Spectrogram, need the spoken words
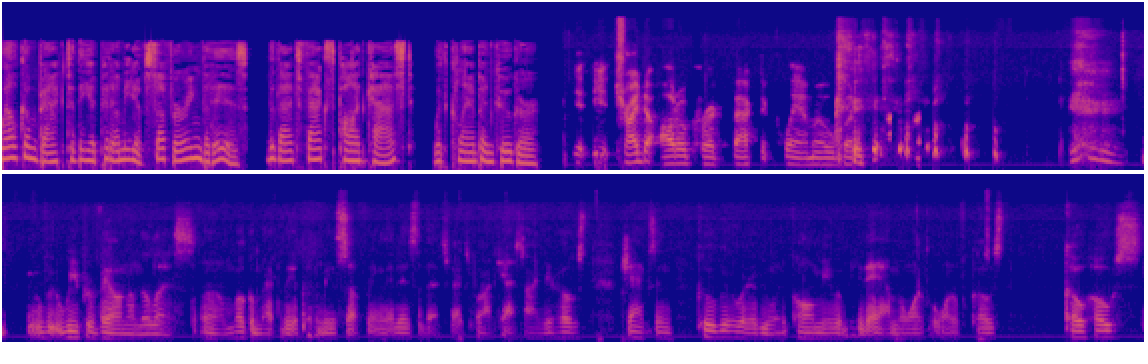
Welcome back to the epitome of suffering that is the That's Facts podcast with Klamp and Cougar. It, it tried to autocorrect back to Klamo, but we we prevail nonetheless. Um, welcome back to the epitome of suffering that is the That's Facts podcast. I'm your host, Jackson Cougar, whatever you want to call me. With me today, I'm a wonderful, wonderful host, co-host,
